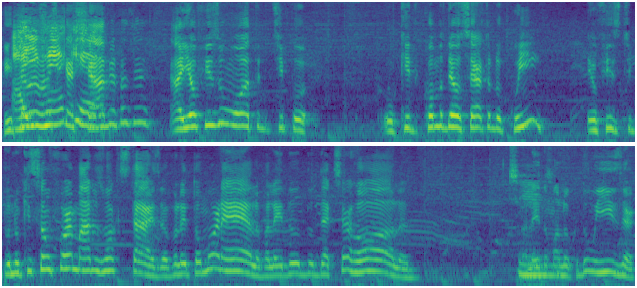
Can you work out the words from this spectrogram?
Então aí eu acho que a chave é fazer. Aí eu fiz um outro, tipo, o que, como deu certo do Queen, eu fiz, tipo, no que são formados rockstars. Eu falei Tom Morello, falei do, do Dexter Holland, sim, falei do maluco do Weezer.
